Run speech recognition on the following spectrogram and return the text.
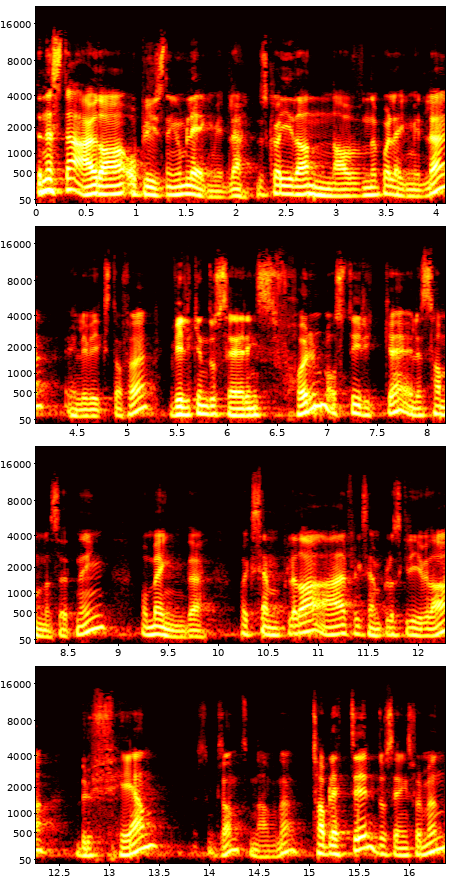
Det neste er jo da opplysning om legemiddelet. Du skal gi da navnet på legemiddelet eller virkstoffet, hvilken doseringsform og styrke eller sammensetning og mengde. Og Eksempelet da er f.eks. å skrive da Brufen, navnet, tabletter, doseringsformen,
